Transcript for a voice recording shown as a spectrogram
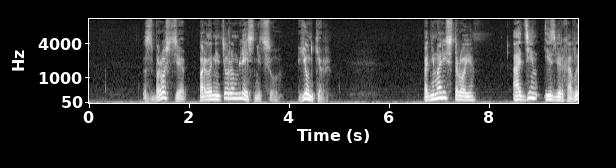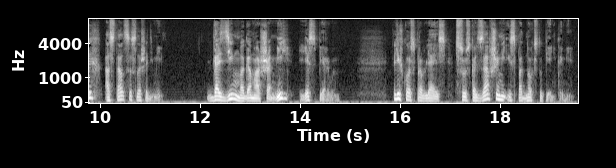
«Сбросьте парламентерам лестницу, юнкер!» Поднимались трое. Один из верховых остался с лошадьми. Газим Магома Шамиль лез первым, легко справляясь с ускользавшими из-под ног ступеньками.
